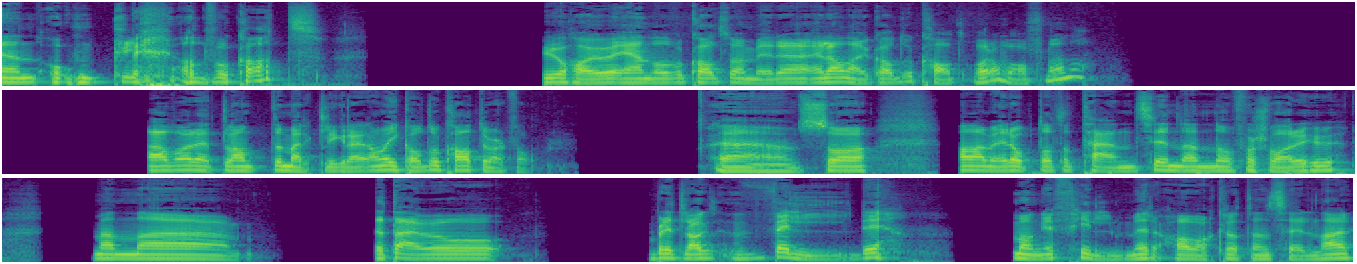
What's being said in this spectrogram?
en ordentlig advokat. Hun har jo en advokat som er mer Eller han er jo ikke advokat, hva var han for noe, da? Det var et eller annet merkelig greier. Han var ikke advokat, i hvert fall. Eh, så han er mer opptatt av tannen sin enn å forsvare hun. Men eh, dette er jo blitt lagd veldig mange filmer av akkurat den serien her.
